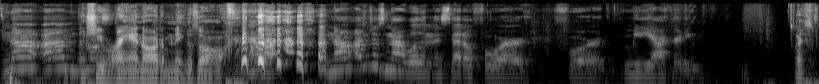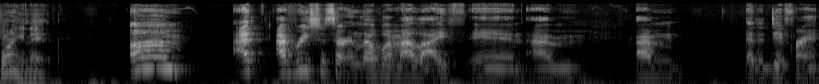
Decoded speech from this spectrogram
No, I'm. The She most ran all them niggas off. difficult- No, I'm just not willing to settle for for mediocrity. Explain that. Um, I I've reached a certain level in my life, and I'm I'm at a different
